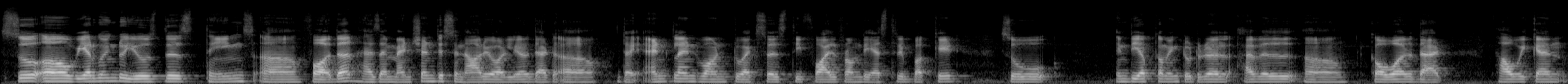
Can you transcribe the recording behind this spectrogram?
So uh, we are going to use these things uh, further as I mentioned the scenario earlier that uh, the end client want to access the file from the S3 bucket. So in the upcoming tutorial I will uh, cover that how we can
